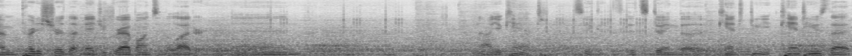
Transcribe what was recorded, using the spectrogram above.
I'm pretty sure that made you grab onto the ladder, and now you can't. See, it's doing the can't do you can't use that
